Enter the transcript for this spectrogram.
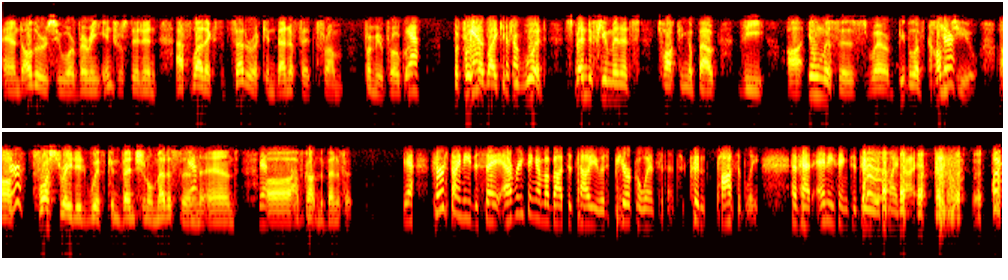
and others who are very interested in athletics, et cetera, can benefit from from your program. Yeah. But first, yeah, I'd like if you would spend a few minutes talking about the uh, illnesses where people have come sure. to you uh, sure. frustrated with conventional medicine yeah. and yeah. Uh, have gotten the benefit. Yeah. First, I need to say everything I'm about to tell you is pure coincidence. It couldn't possibly have had anything to do with my diet.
